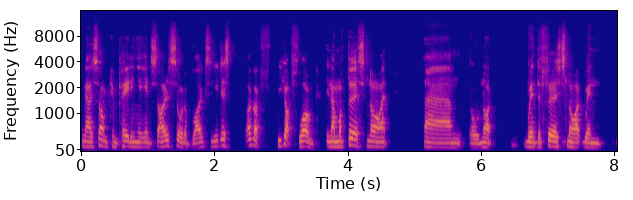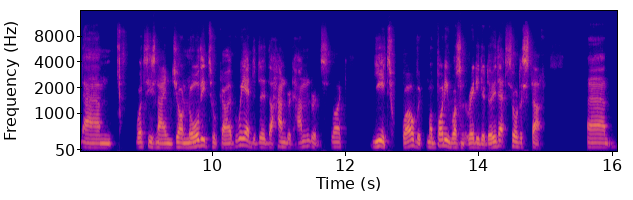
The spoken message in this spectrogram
You know, so I'm competing against those sort of blokes, and you just, I got, you got flogged. You know, my first night, um, or not, went the first night when, um, what's his name, John Northey took over, we had to do the hundred hundreds, like year twelve. My body wasn't ready to do that sort of stuff. Um,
